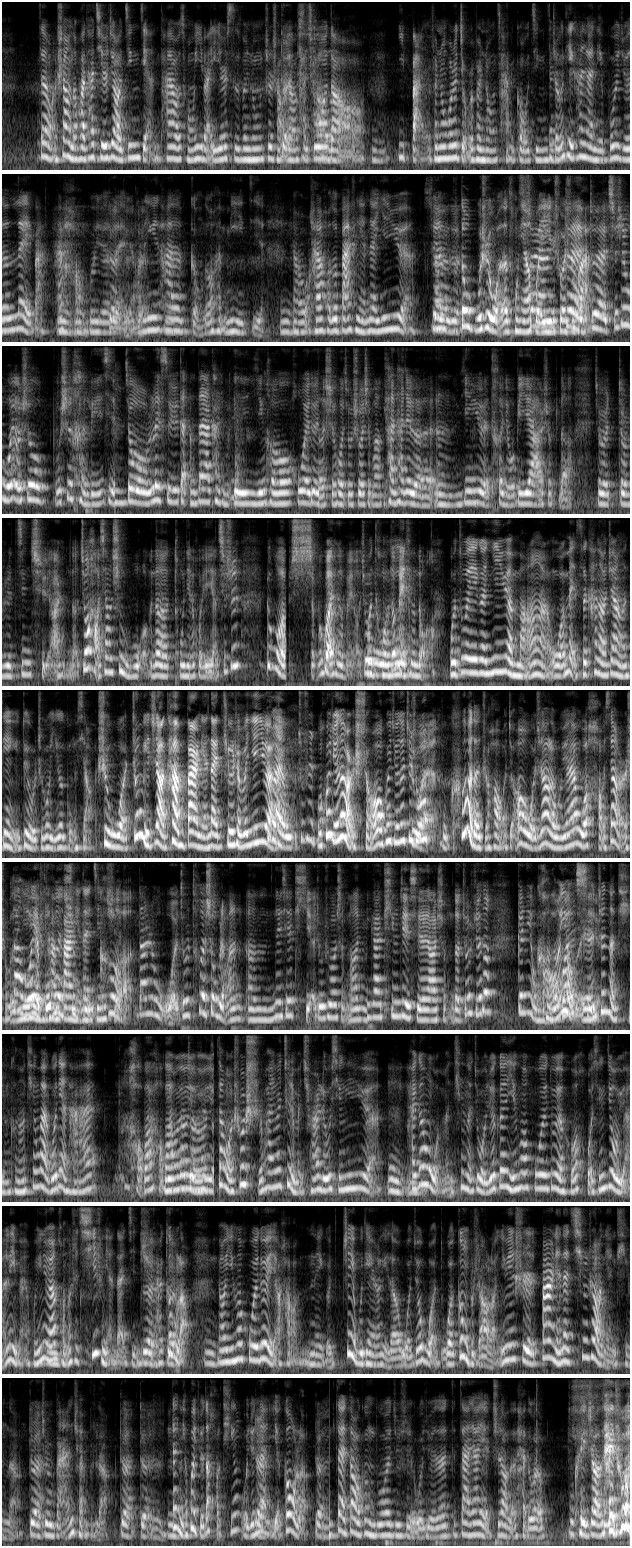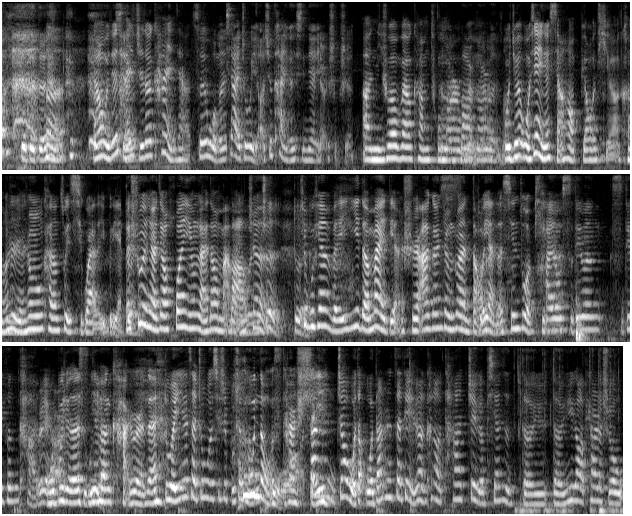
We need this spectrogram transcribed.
再往上的话，它其实就要精简，它要从一百一十四分钟至少要缩到嗯一百分钟或者九十分钟才够精简。整体看下来你不会觉得累吧？还嗯好，嗯不会觉得累。然后因为它的梗都很密集，嗯。然后还有好多八十年代音乐，虽然都不是我的童年回忆，说实话。对对，其实我有时候不是很理解，嗯就类似于大嗯大家看什么呃银河护卫队的时候，就说什么看他这个嗯音乐特牛逼啊什么的，就是就是金曲啊什么的，就好像是我们的童年回忆一样，其实跟我什么关系都没有，就我同我都没听懂。我作为一个音乐盲啊，我每次看到这样的电影，对我只有一个功效，是我终于知道他们八十年代听什么音乐了。对，就是我会觉得耳熟，我会觉得这是我补课的之后，就哦，我知道了，我原来我好像耳熟的但我也不会去年代金曲。补课，但是我就是特受不了，嗯，那些帖就是说什么你应该听这些呀、什么的，就是觉得跟你有可能有的人。真的听，可能听外国电台，好吧，好吧，有有有有有。但我说实话，因为这里面全是流行音乐，嗯，还跟我们听的，就我觉得跟《银河护卫队》和《火星救援》里面，《火星救援》可能是七十年代进去，对对还更老。嗯然后《银河护卫队》也好，那个这部电影里的，我觉得我我更不知道了，因为是八十年代青少年听的，对就是完全不知道。对对，嗯，但你会觉得好听，我觉得那也够了。对嗯再到更多，就是我觉得大家也知道的太多了，不可以知道太多。对对对。嗯，然后我觉得还是值得看一下。所以我们下一周也要去看一个新电影，是不是？啊、你说 Welcome to 嗯 Marvin，、Mar- Marvin 我觉得我现在已经想好标题了，可能是人生中看到最奇怪的一部电影。来说一下，叫《欢迎来到马马文镇》。镇，对，这部片唯一的卖点是《阿甘正传》导演的新作品。还有史蒂芬史蒂芬卡瑞尔，我不觉得史蒂芬演。卡瑞尔在对，因为在中国其实不是 Who 很 knows 他是但是谁你知道我当我当时在电影院看到他这个片子的的预告片的时候，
